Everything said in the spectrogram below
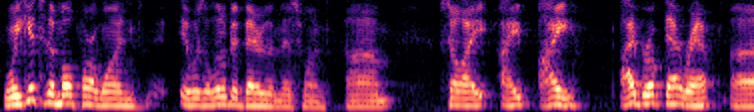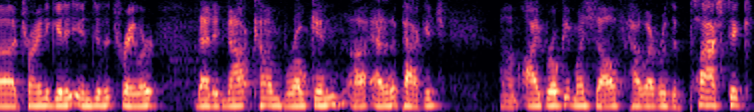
when we get to the Mopar one, it was a little bit better than this one. Um, so I, I, I I broke that ramp uh, trying to get it into the trailer. That did not come broken uh, out of the package. Um, I broke it myself. However, the plastic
